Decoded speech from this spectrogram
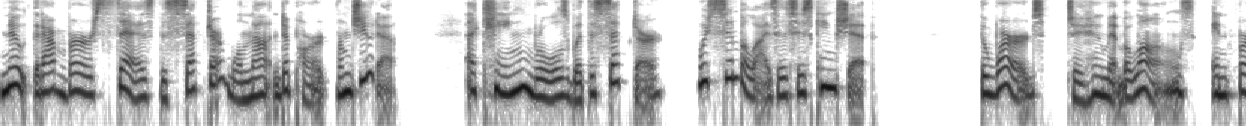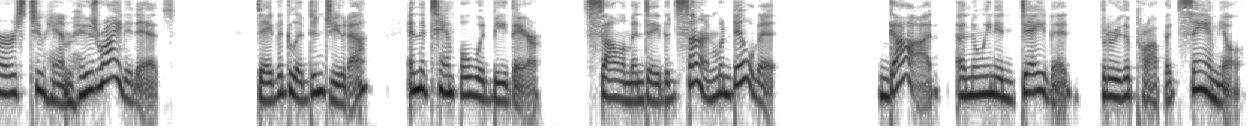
Note that our verse says the scepter will not depart from Judah. A king rules with a scepter, which symbolizes his kingship. The words, to whom it belongs, infers to him whose right it is. David lived in Judah, and the temple would be there. Solomon, David's son, would build it. God anointed David through the prophet Samuel.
